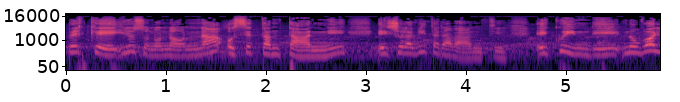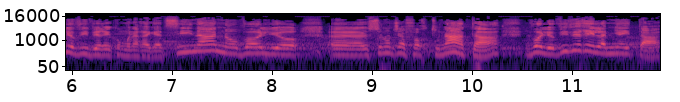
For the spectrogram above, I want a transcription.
Perché io sono nonna, ho 70 anni e ho la vita davanti e quindi non voglio vivere come una ragazzina, voglio, eh, sono già fortunata, voglio vivere la mia età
